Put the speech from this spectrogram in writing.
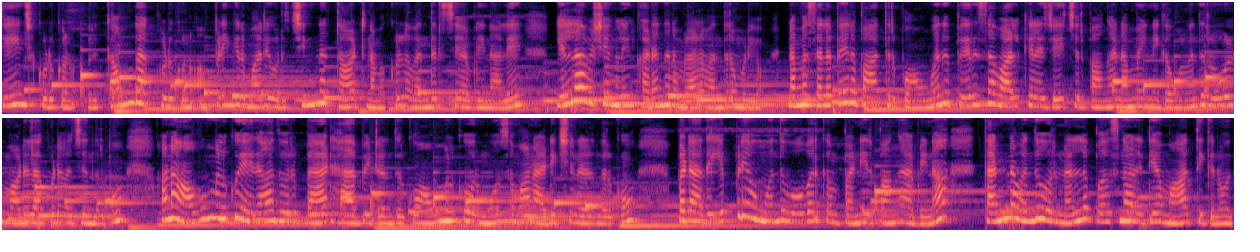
சேஞ்ச் கொடுக்கணும் ஒரு கம்பேக் கொடுக்கணும் அப்படிங்கிற மாதிரி ஒரு சின்ன தாட் நமக்குள்ளே வந்துருச்சு அப்படின்னாலே எல்லா விஷயங்களையும் கடந்து நம்மளால் வந்துட முடியும். நம்ம சில பேரை பார்த்துருப்போம். அவங்க வந்து பெருசாக வாழ்க்கையில் ஜெயிச்சிருப்பாங்க. நம்ம இன்னைக்கு அவங்க வந்து ரோல் மாடலாக கூட வச்சுருந்துருப்போம். ஆனால் அவங்களுக்கும் ஏதாவது ஒரு பேட் ஹேபிட் இருந்திருக்கும். அவங்களுக்கும் ஒரு மோசமான அடிக்ஷன் இருந்திருக்கும். பட் அதை எப்படி அவங்க வந்து ஓவர் கம் பண்ணியிருப்பாங்க அப்படின்னா தன்னை வந்து ஒரு நல்ல பர்சனாலிட்டியாக மாற்றிக்கணும்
